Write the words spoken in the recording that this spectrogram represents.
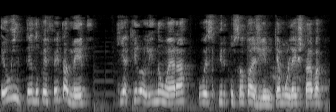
eu entendo perfeitamente que aquilo ali não era o Espírito Santo agindo, que a mulher estava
